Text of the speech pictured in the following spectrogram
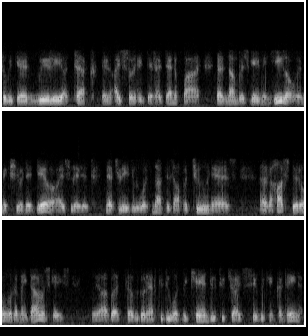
so we can really attack and isolate and identify that numbers game in Hilo and make sure that they are isolated. Naturally, it was not as opportune as uh, the hospital or the McDonald's case, uh, but uh, we're going to have to do what we can do to try to see if we can contain it.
